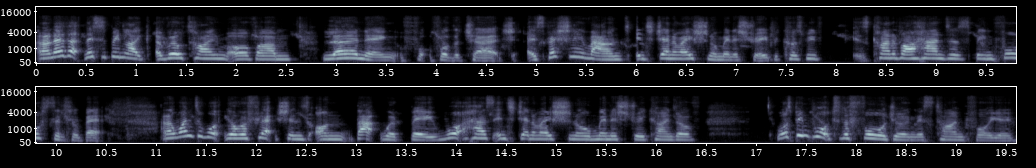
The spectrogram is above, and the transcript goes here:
And I know that this has been like a real time of um, learning for, for the church, especially around intergenerational ministry, because we've it's kind of our hand has been forced a little bit. And I wonder what your reflections on that would be. What has intergenerational ministry kind of, what's been brought to the fore during this time for you?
